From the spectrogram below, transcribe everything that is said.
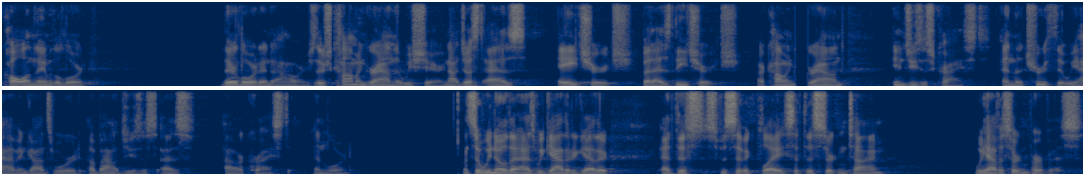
call on the name of the Lord, their Lord and ours. There's common ground that we share, not just as a church, but as the church, our common ground in Jesus Christ and the truth that we have in God's word about Jesus as our Christ and Lord. And so we know that as we gather together at this specific place, at this certain time, we have a certain purpose.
